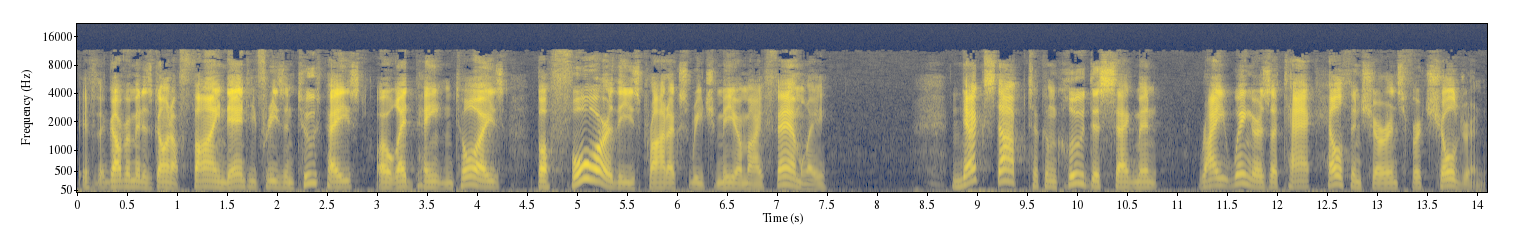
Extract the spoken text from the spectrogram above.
If the government is going to find antifreeze in toothpaste or lead paint in toys before these products reach me or my family. Next up, to conclude this segment, right wingers attack health insurance for children.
